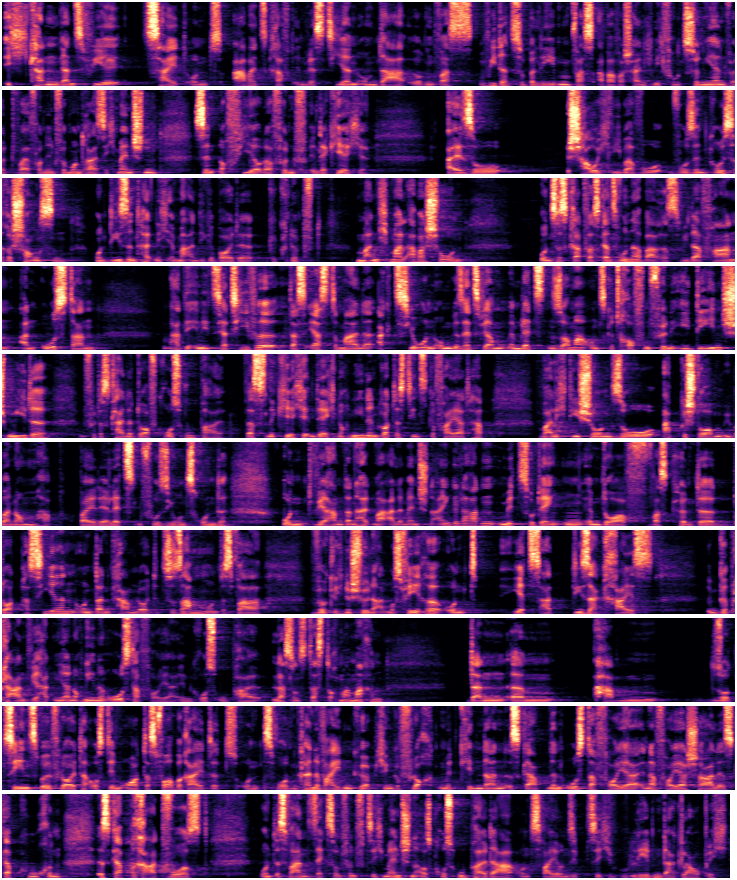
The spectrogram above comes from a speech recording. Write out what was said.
ich kann ganz viel Zeit und Arbeitskraft investieren, um da irgendwas wiederzubeleben, was aber wahrscheinlich nicht funktionieren wird, weil von den 35 Menschen sind noch vier oder fünf in der Kirche. Also schaue ich lieber, wo, wo sind größere Chancen. Und die sind halt nicht immer an die Gebäude geknüpft. Manchmal aber schon. Uns ist gerade was ganz Wunderbares widerfahren. An Ostern hat eine Initiative das erste Mal eine Aktion umgesetzt. Wir haben im letzten Sommer uns getroffen für eine Ideenschmiede für das kleine Dorf Groß-Upal. Das ist eine Kirche, in der ich noch nie einen Gottesdienst gefeiert habe, weil ich die schon so abgestorben übernommen habe bei der letzten Fusionsrunde. Und wir haben dann halt mal alle Menschen eingeladen, mitzudenken im Dorf, was könnte dort passieren. Und dann kamen Leute zusammen und es war wirklich eine schöne Atmosphäre. Und jetzt hat dieser Kreis geplant, wir hatten ja noch nie ein Osterfeuer in Großupal. Lass uns das doch mal machen. Dann ähm, haben so zehn, zwölf Leute aus dem Ort das vorbereitet und es wurden kleine Weidenkörbchen geflochten mit Kindern. Es gab ein Osterfeuer in der Feuerschale, es gab Kuchen, es gab Bratwurst und es waren 56 Menschen aus Großupal da und 72 leben da, glaube ich.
